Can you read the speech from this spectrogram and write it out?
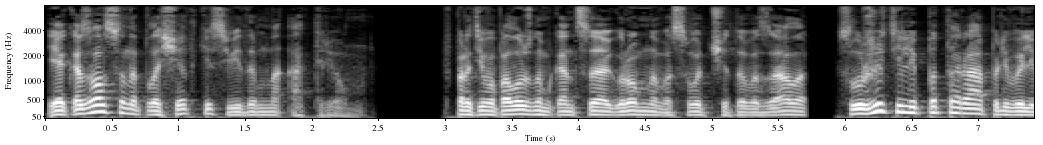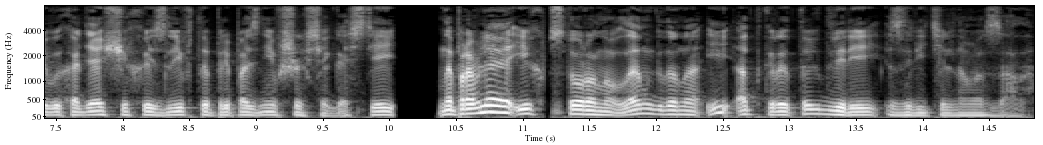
и оказался на площадке с видом на атриум. В противоположном конце огромного сводчатого зала служители поторапливали выходящих из лифта припозднившихся гостей, направляя их в сторону Лэнгдона и открытых дверей зрительного зала.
